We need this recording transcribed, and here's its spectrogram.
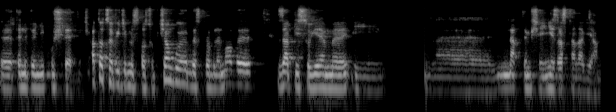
e, ten wynik uśrednić. A to, co widzimy w sposób ciągły, bezproblemowy, zapisujemy i e, nad tym się nie zastanawiamy.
